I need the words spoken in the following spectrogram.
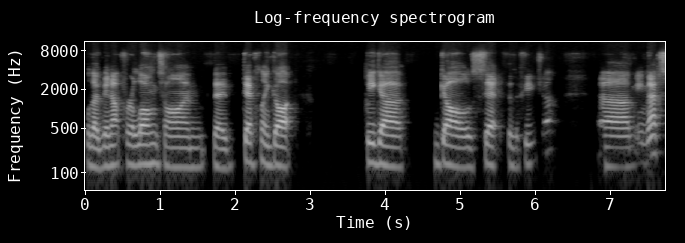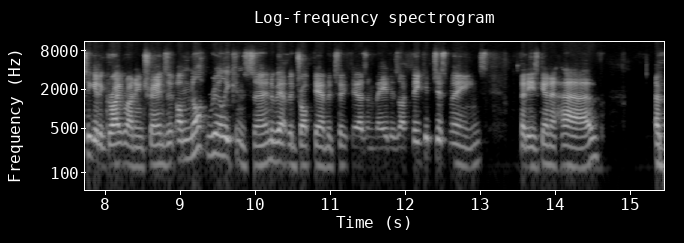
Well, they've been up for a long time. They've definitely got bigger goals set for the future. Um, he maps to get a great run in transit. I'm not really concerned about the drop down to 2,000 metres. I think it just means that he's going to have a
